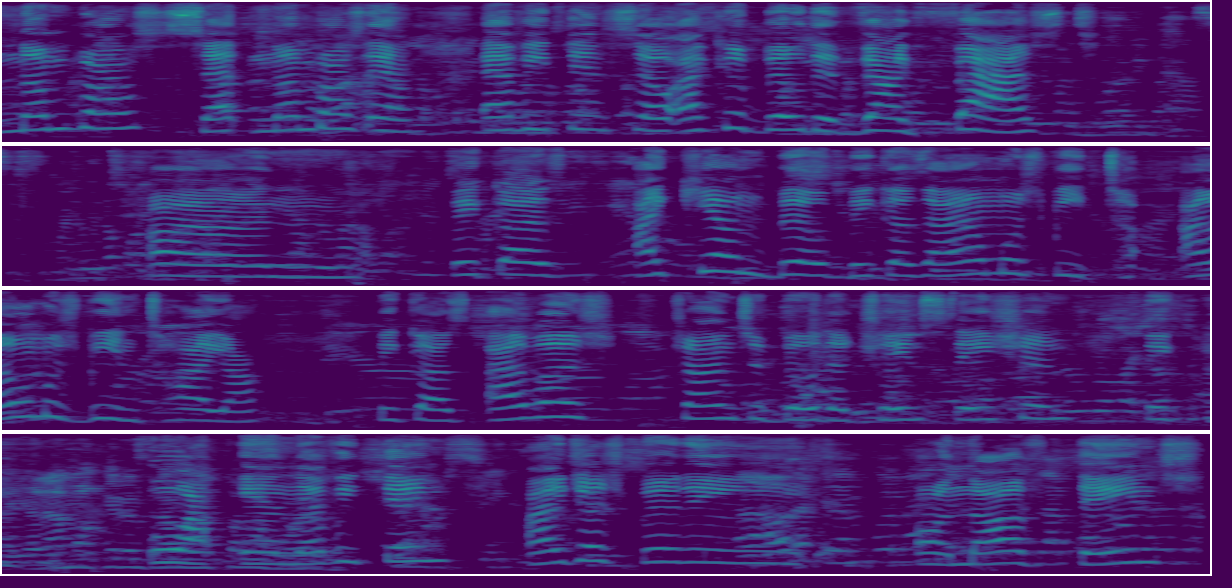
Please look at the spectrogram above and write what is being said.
numbers set numbers and everything so I could build it very fast um because I can't build because I almost be I almost being tired because I was trying to build a train station or and everything. I just building enough things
